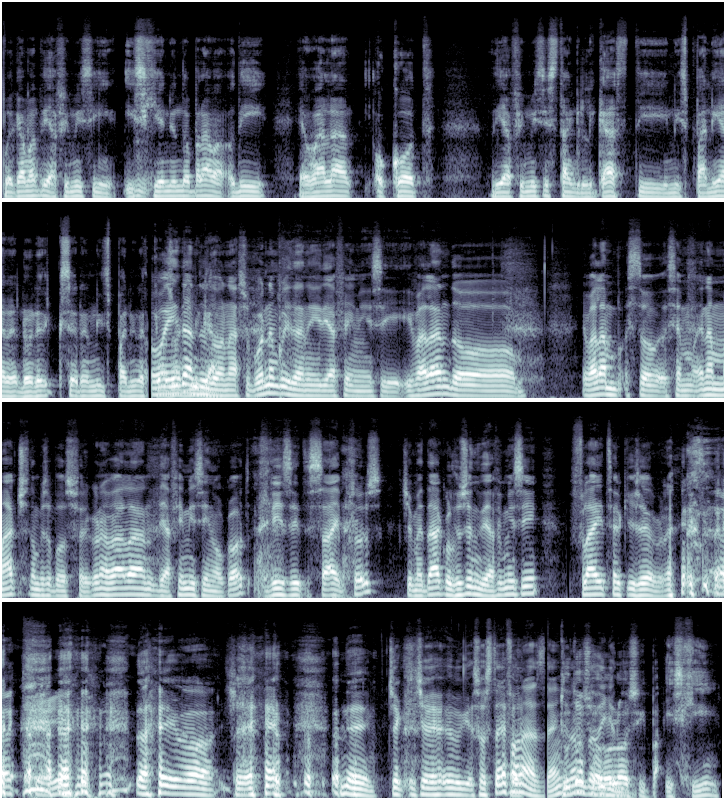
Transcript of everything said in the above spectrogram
που έκανα διαφήμιση ισχύει το πράγμα ότι έβαλαν ο Κοτ διαφήμιση στα αγγλικά στην Ισπανία ενώ δεν ξέρουν οι Ισπανοί να Όχι, διαβάζουν ήταν αγγλικά. τούτο, να σου πω να που ήταν η διαφήμιση. Έβαλαν το. Έβαλαν στο, σε ένα μάτσο νομίζω ποδοσφαιρικό, έβαλαν διαφήμιση ο κότ, Visit Cyprus και μετά ακολουθούσε τη διαφήμιση Fly Turkish Airlines. Οκ. Λοιπόν, και- ναι, και- και σωστά εφωνάζεται. ε, και ήταν Τούτος το ο δίκαιο του. ρόλος υπα- ισχύει,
